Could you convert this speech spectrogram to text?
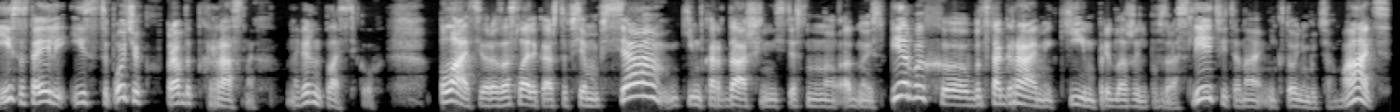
и состояли из цепочек, правда, красных, наверное, пластиковых. Платье разослали, кажется, всем вся. Ким Кардашьян, естественно, одной из первых. Э, в Инстаграме Ким предложили повзрослеть, ведь она не кто-нибудь, а мать.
